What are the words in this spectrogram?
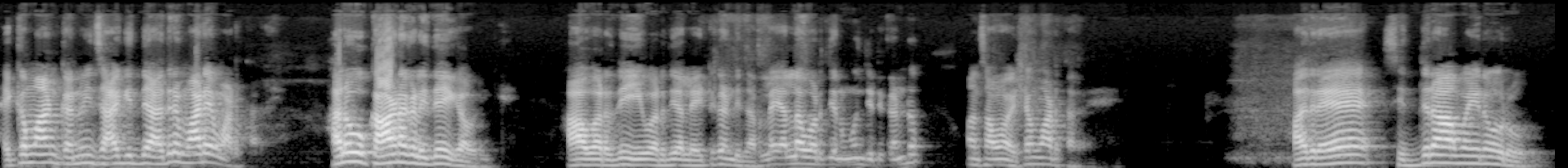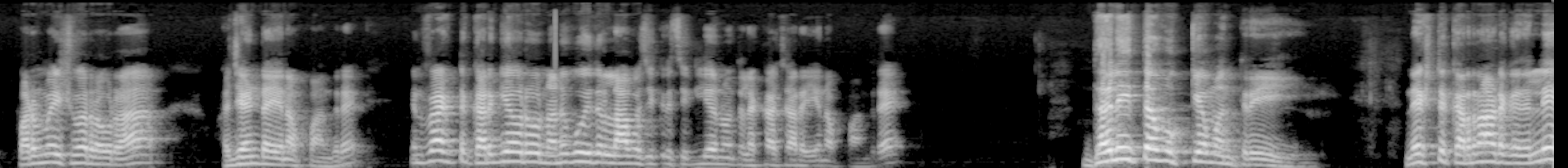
ಹೈಕಮಾಂಡ್ ಕನ್ವಿನ್ಸ್ ಆಗಿದ್ದೆ ಆದ್ರೆ ಮಾಡೇ ಮಾಡ್ತಾರೆ. ಹಲವು ಕಾರಣಗಳಿದೆ ಈಗ ಅವರಿಗೆ. ಆ ವರದಿ, ಈ ವರದಿ ಎಲ್ಲ ಇಟ್ಕೊಂಡಿದಾರಲ್ಲ ಎಲ್ಲ ವರದಿಯನ್ನು ಮುಂದಿಟ್ಕೊಂಡು ಒಂದು ಸಮಾವೇಶ ಮಾಡ್ತಾರೆ. ಆದರೆ ಸಿದ್ದರಾಮಯ್ಯನವರು ಪರಮೇಶ್ವರ್ ಅವರ ಅಜೆಂಡಾ ಏನಪ್ಪಾ ಅಂದ್ರೆ ಇನ್ಫ್ಯಾಕ್ಟ್ ಖರ್ಗೆ ಅವರು ನನಗೂ ಇದ್ರ ಲಾಭ ಸಿಕ್ಕರೆ ಸಿಗ್ಲಿ ಅನ್ನುವಂಥ ಲೆಕ್ಕಾಚಾರ ಏನಪ್ಪಾ ಅಂದ್ರೆ, ದಲಿತ ಮುಖ್ಯಮಂತ್ರಿ ನೆಕ್ಸ್ಟ್ ಕರ್ನಾಟಕದಲ್ಲಿ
